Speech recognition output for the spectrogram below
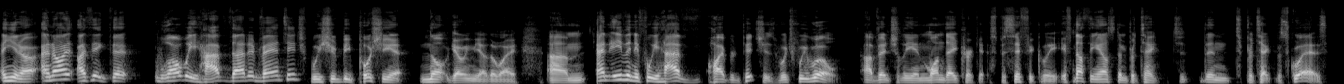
and you know, and I I think that while we have that advantage, we should be pushing it, not going the other way. Um, and even if we have hybrid pitches, which we will eventually in one day cricket specifically, if nothing else than protect than to protect the squares,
